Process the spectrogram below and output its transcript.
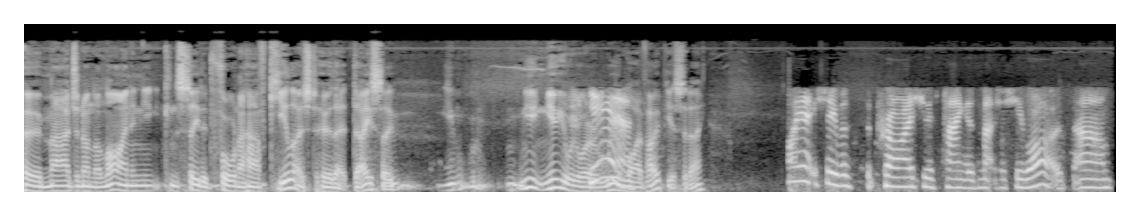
her margin on the line, and you conceded four and a half kilos to her that day. So you, you knew you were a real live hope yesterday. I actually was surprised she was paying as much as she was. Um,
